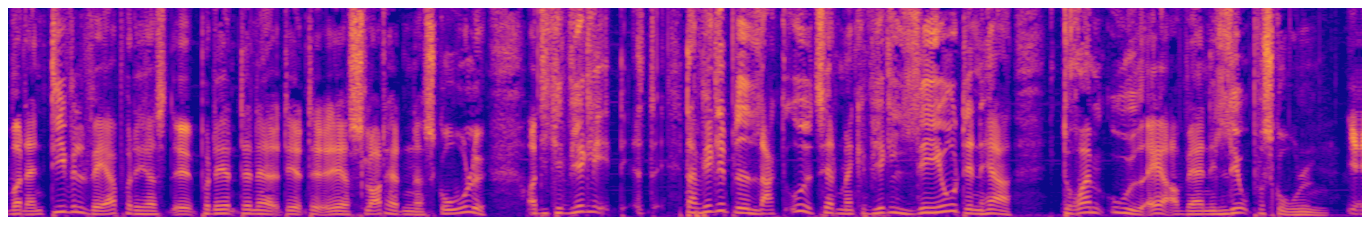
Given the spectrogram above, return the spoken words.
hvordan de vil være på det her, øh, på det, den her, det, det her slot her, den her skole. Og de kan virkelig, der er virkelig blevet lagt ud til, at man kan virkelig leve den her drøm ud af at være en elev på skolen. Ja.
